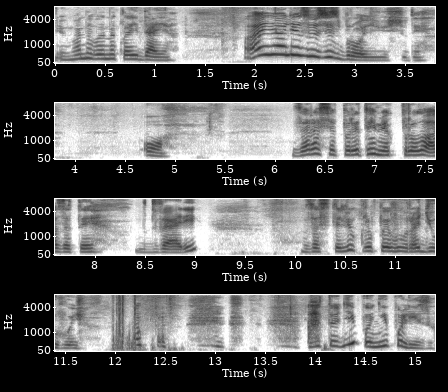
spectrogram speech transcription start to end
і в мене виникла ідея. А я лізу зі зброєю сюди. О, зараз я перед тим, як пролазити в двері, застелю кропиву радюгою. А тоді по ній полізу.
